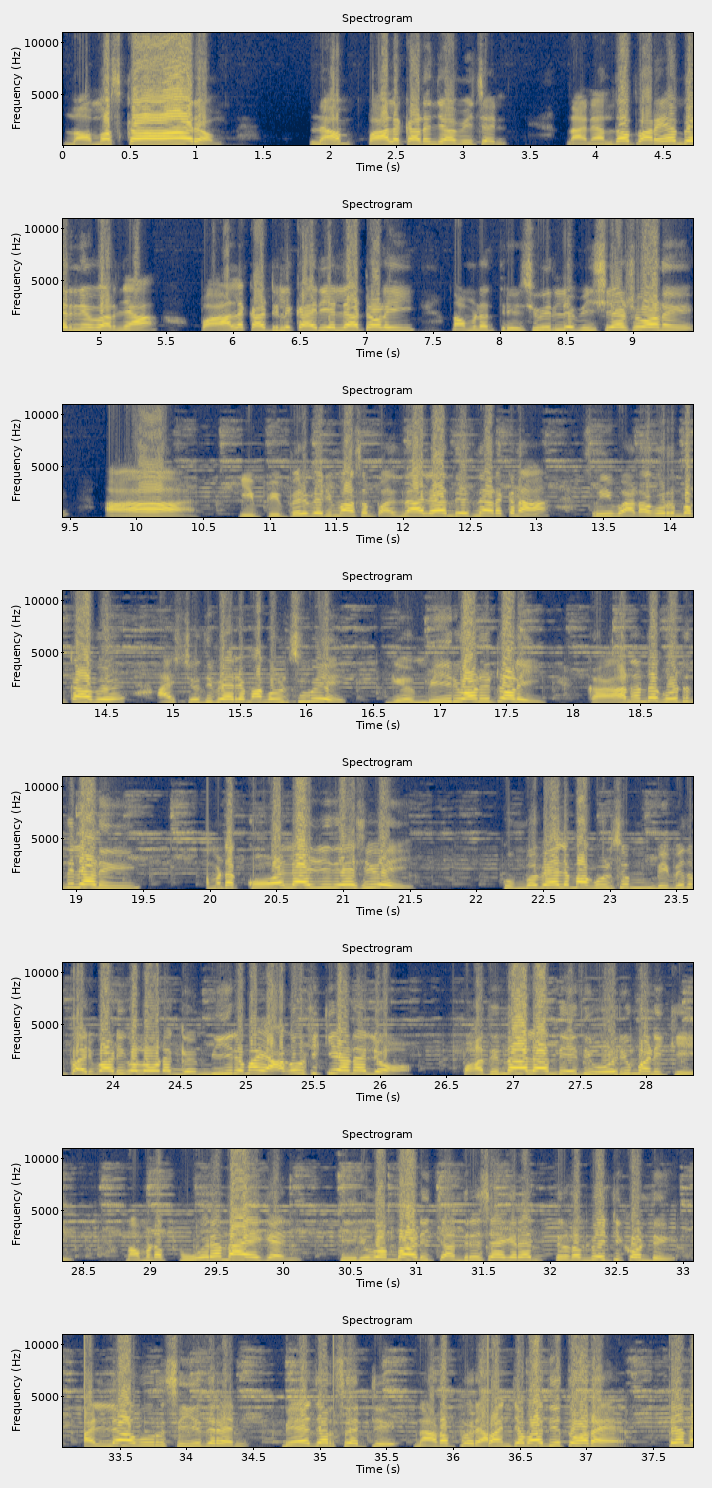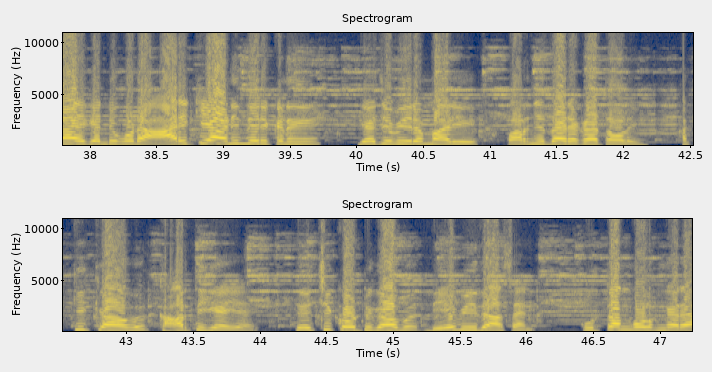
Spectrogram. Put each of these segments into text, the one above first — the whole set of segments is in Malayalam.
നമസ്കാരം. ഞാൻ പാലക്കാടൻ ജാമ്യച്ചൻ. ഞാൻ എന്താ പറയാൻ പറഞ്ഞു പറഞ്ഞാൽ പാലക്കാട്ടിലെ കാര്യമല്ലാട്ടോളി നമ്മുടെ തൃശ്ശൂരിലെ വിശേഷമാണ്. ആ ഈ ഫെബ്രുവരി മാസം പതിനാലാം തീയതി നടക്കണ ശ്രീ വടകുറുമ്പക്കാവ് അശ്വതി പേര മഹോത്സവേ ഗംഭീരമാണ് കേട്ടോളി. കാണേണ്ട കൂട്ടത്തിലാണ്. നമ്മുടെ കോലാഴി ദേശവേ കുംഭവേല മകോത്സവം വിവിധ പരിപാടികളോടെ ഗംഭീരമായി ആഘോഷിക്കുകയാണല്ലോ. പതിനാലാം തീയതി ഒരു മണിക്ക്. നമ്മുടെ പൂരനായകൻ തിരുവമ്പാടി ചന്ദ്രശേഖരൻ തിടമ്പേറ്റിക്കൊണ്ട് അല്ലാവൂർ ശ്രീധരൻ മേജർ സെറ്റ് നടപ്പുര പഞ്ചവാദ്യത്തോടെ നായകന്റെ കൂടെ ആരൊക്കെയാ അണിനിരക്കണ്? ഗജവീരന്മാര് പറഞ്ഞു തര കേട്ടോളി. അക്കിക്കാവ് കാർത്തികേയൻ തെച്ചിക്കോട്ടുകാവ് ദേവീദാസൻ കുട്ടംകുളങ്കര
